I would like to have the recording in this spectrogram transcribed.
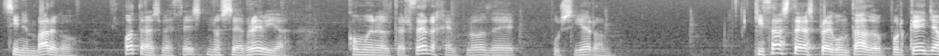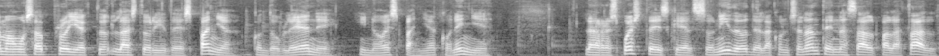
Sin embargo, otras veces no se abrevia, como en el tercer ejemplo de pusieron. Quizás te has preguntado por qué llamamos al proyecto La Historia de España con doble N y no España con ñ. La respuesta es que el sonido de la consonante nasal palatal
